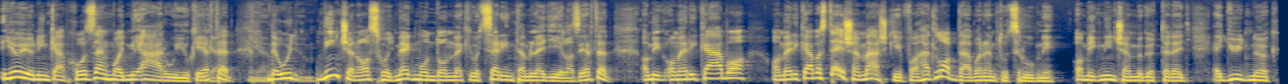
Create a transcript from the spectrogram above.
jöjjön inkább hozzánk, majd mi áruljuk, érted? Igen, igen, De úgy igen. nincsen az, hogy megmondom neki, hogy szerintem legyél az, érted? Amíg Amerikába, Amerikában az teljesen másképp van. Hát labdában nem tudsz rúgni, amíg nincsen mögötted egy, egy ügynök,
